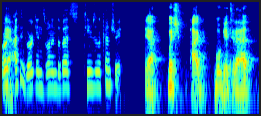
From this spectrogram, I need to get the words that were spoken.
Or, Yeah. I think Oregon's one of the best teams in the country. Yeah, which I will get to that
